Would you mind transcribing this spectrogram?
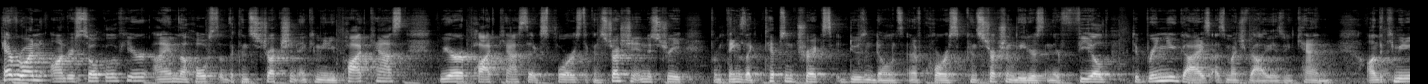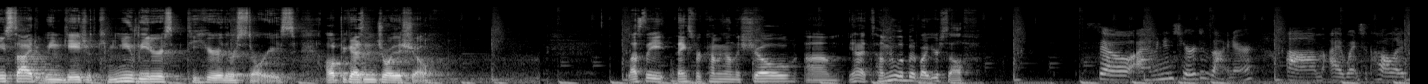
Hey everyone, Andrei Sokolov here. I am the host of the Construction and Community Podcast. We are a podcast that explores the construction industry from things like tips and tricks, do's and don'ts, and of course, construction leaders in their field to bring you guys as much value as we can. On the community side, we engage with community leaders to hear their stories. I hope you guys enjoy the show. Leslie, thanks for coming on the show. Um, yeah, tell me a little bit about yourself. So, I'm an interior designer. Um, I went to college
